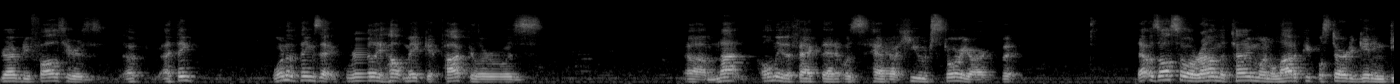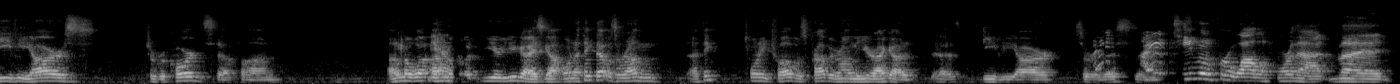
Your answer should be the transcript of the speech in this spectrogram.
Gravity Falls here is, uh, I think one of the things that really helped make it popular was um, not only the fact that it was had a huge story arc, but that was also around the time when a lot of people started getting DVRs to record stuff on. I don't know what I don't know what year you guys got one. I think that was around. I think 2012 was probably around the year I got a, a DVR service. I had TiVo for a while before that, but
